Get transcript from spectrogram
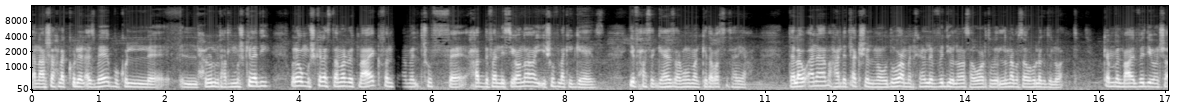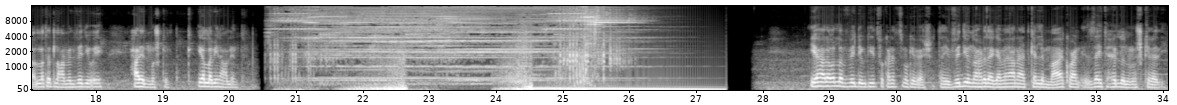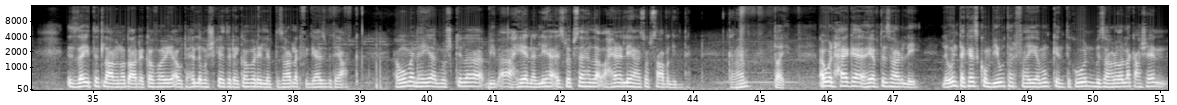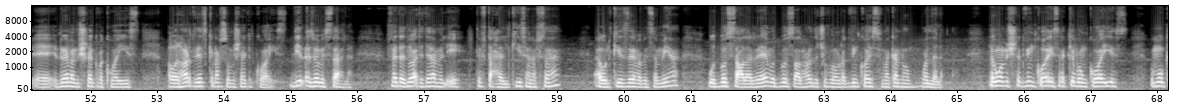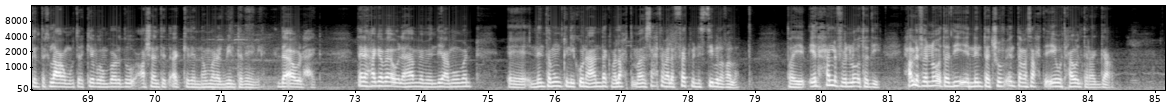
أنا هشرح لك كل الأسباب وكل الحلول بتاعت المشكلة دي ولو المشكلة استمرت معاك فأنت تعمل تشوف حد فني صيانة يشوف لك الجهاز يفحص الجهاز عموما كده بص سريعا ده لو أنا ما حلتلكش الموضوع من خلال الفيديو اللي أنا صورته اللي أنا بصوره لك دلوقتي. كمل معايا الفيديو وإن شاء الله تطلع من الفيديو إيه حل مشكلتك. يلا بينا على الـ intro. يا هلا والله في فيديو جديد في قناة سموكي باشا طيب فيديو النهاردة يا جماعة أنا هتكلم معاكم عن إزاي تحلوا المشكلة دي. إزاي تطلع من وضع الـ recovery أو تحل مشكلة الـ recovery اللي بتظهر لك في الجهاز بتاعك. عموما هي المشكلة بيبقى أحيانا ليها أسباب سهلة واحيانا ليها أسباب صعبة جدا. تمام؟ طيب أول حاجة هي بتظهر ليه؟ لو أنت جهاز كمبيوتر فهي ممكن تكون بظهرها لك عشان الـ RAM ة مش راكبة كويس أو الـ hard disk نفسه مش راكب كويس. دي الأسباب السهلة. فأنت دلوقتي تعمل إيه؟ تفتح الـ case ة نفسها أو الـ case زي ما بنسميها وتبص على الـ RAM وتبص على الـ hard تشوفهم راكبين كويس في مكانهم ولا لأ. لو هما مش راكبين كويس ركبهم كويس وممكن تخلعهم وتركبهم برضو عشان تتأكد إن هما راكبين تمام يعني. ده أول حاجة. تاني حاجة بقى والأهم من دي عموما آه إن أنت ممكن يكون عندك مسحت مسحت ملفات من الـ C بالغلط. طيب إيه الحل في النقطة دي؟ الحل في النقطة دي إن أنت تشوف أنت مسحت إيه وتحاول ترجعه.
